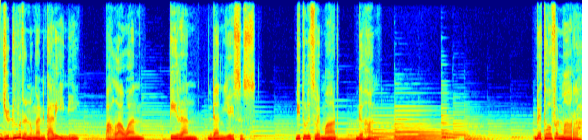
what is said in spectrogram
Judul renungan kali ini, Pahlawan, Tiran, dan Yesus. Ditulis oleh Mark Dehan. Beethoven marah.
